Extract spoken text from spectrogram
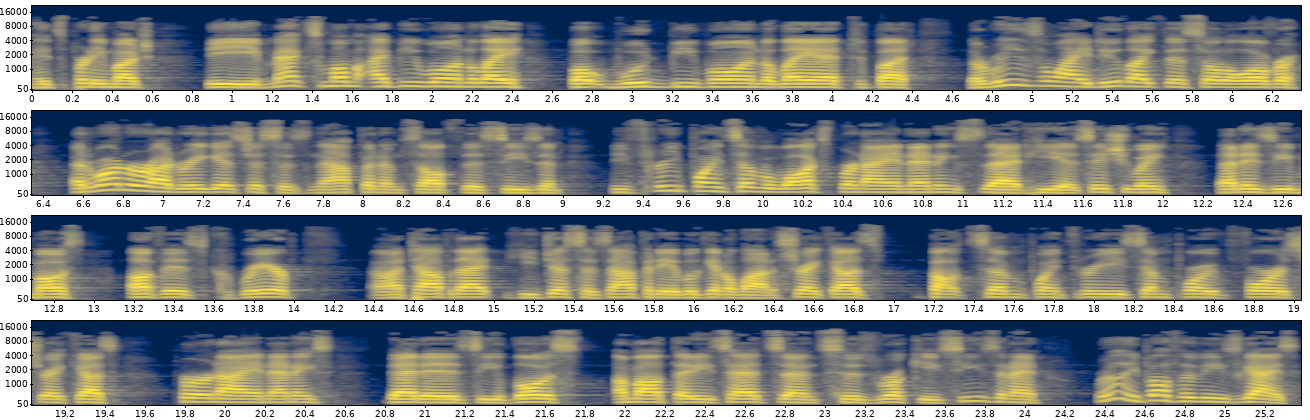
it's pretty much the maximum I'd be willing to lay, but would be willing to lay it. But the reason why I do like this total over, Eduardo Rodriguez just has not been himself this season. The 3.7 walks per nine innings that he is issuing, that is the most of his career. On top of that, he just has not been able to get a lot of strikeouts. about 7.3, 7.4 strikeouts per nine innings. That is the lowest amount that he's had since his rookie season. And really, both of these guys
